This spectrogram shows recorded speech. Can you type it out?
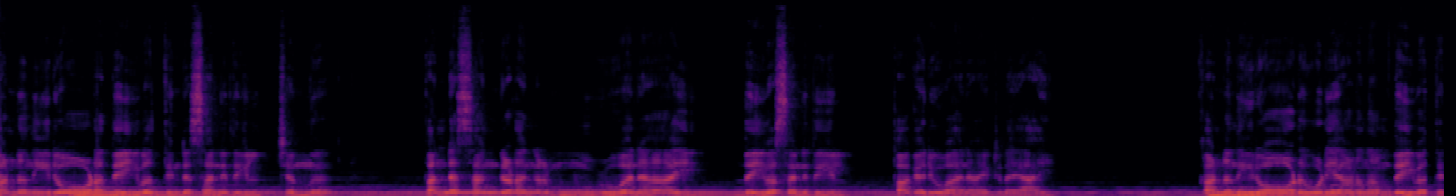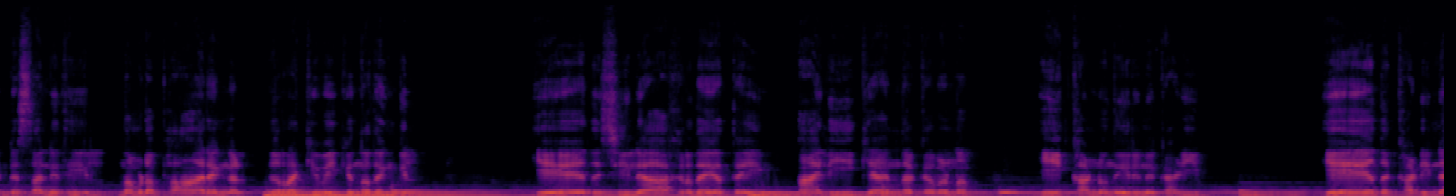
കണ്ണുനീരോടെ ദൈവത്തിന്റെ സന്നിധിയിൽ ചെന്ന് തന്റെ സങ്കടങ്ങൾ മുഴുവനായി ദൈവസന്നിധിയിൽ പകരുവാനായിട്ടിടയായി. കണ്ണുനീരോടുകൂടിയാണ് നാം ദൈവത്തിന്റെ സന്നിധിയിൽ നമ്മുടെ ഭാരങ്ങൾ ഇറക്കി വയ്ക്കുന്നതെങ്കിൽ ഏത് ശിലാഹൃദയത്തെയും അലിയിക്കാൻ തക്കവണ്ണം ഈ കണ്ണുനീരിന് കഴിയും. ഏത് കഠിന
